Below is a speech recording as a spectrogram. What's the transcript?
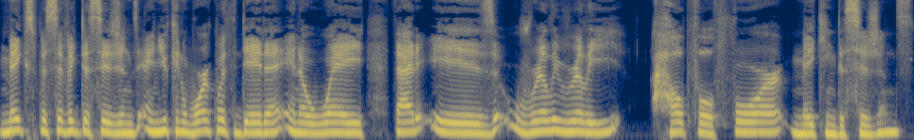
make specific decisions and you can work with data in a way that is really, really helpful for making decisions.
